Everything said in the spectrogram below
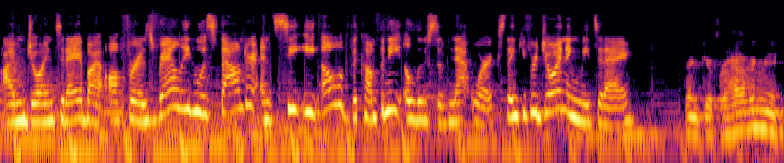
I'm joined today by Ofer Israeli, who is founder and CEO of the company Illusive Networks. Thank you for joining me today. Thank you for having me.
